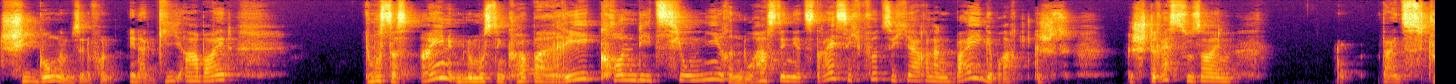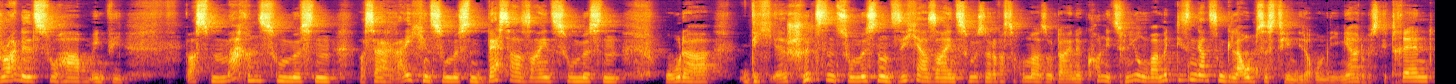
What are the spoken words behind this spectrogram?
Qigong im Sinne von Energiearbeit. Du musst das einüben, du musst den Körper rekonditionieren. Du hast den jetzt 30, 40 Jahre lang beigebracht, gestresst zu sein, dein Struggle zu haben, irgendwie was machen zu müssen, was erreichen zu müssen, besser sein zu müssen oder dich äh, schützen zu müssen und sicher sein zu müssen oder was auch immer so deine Konditionierung war mit diesen ganzen Glaubenssystemen, die da rumliegen. Ja, du bist getrennt,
